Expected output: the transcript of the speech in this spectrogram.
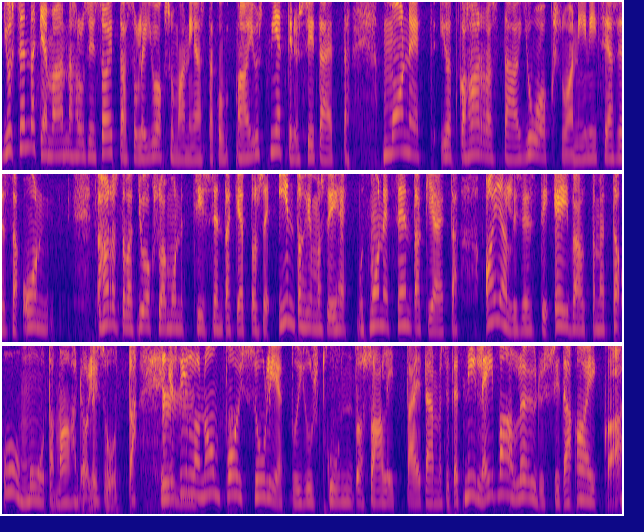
just sen takia mä Anna halusin soittaa sulle juoksumaniasta, kun mä oon just miettinyt sitä, että monet, jotka harrastaa juoksua, niin itse asiassa on harrastavat juoksua monet siis sen takia, että on se intohimo siihen, mutta monet sen takia, että ajallisesti ei välttämättä ole muuta mahdollisuutta. Mm-hmm. Ja silloin on pois suljettu just kuntosalit tai tämmöiset, että niille ei vaan löydy sitä aikaa.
